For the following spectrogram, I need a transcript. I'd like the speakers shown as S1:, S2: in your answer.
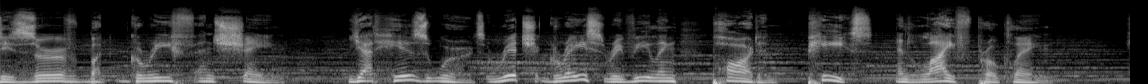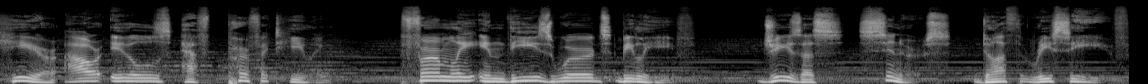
S1: deserve but grief and shame. Yet his words, rich grace revealing, pardon, peace, and life proclaim. Here our ills have perfect healing. Firmly in these words believe. Jesus sinners doth receive.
